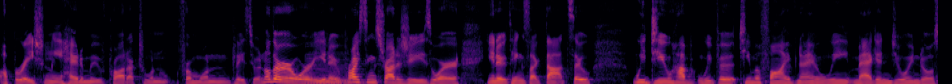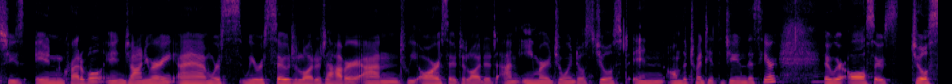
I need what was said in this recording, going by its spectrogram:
operationally how to move product one from one place to another, or you know pricing strategies, or you know things like that. So we do have we've a team of five now. We Megan joined us. She's incredible in January, and we're we were so delighted to have her, and we are so delighted. And Emer joined us just in on the twentieth of June this year, and we're also just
